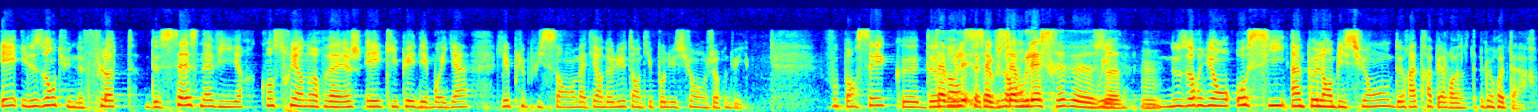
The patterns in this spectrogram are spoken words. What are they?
et ils ont une flotte de 16 navires construits en Norvège et équipés des moyens les plus puissants en matière de lutte anti-pollution aujourd'hui vous pensez que devant ça cet ça, exemple, ça vous laisse rêveuse. Hmm. Nous aurions aussi un peu l'ambition de rattraper le retard.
